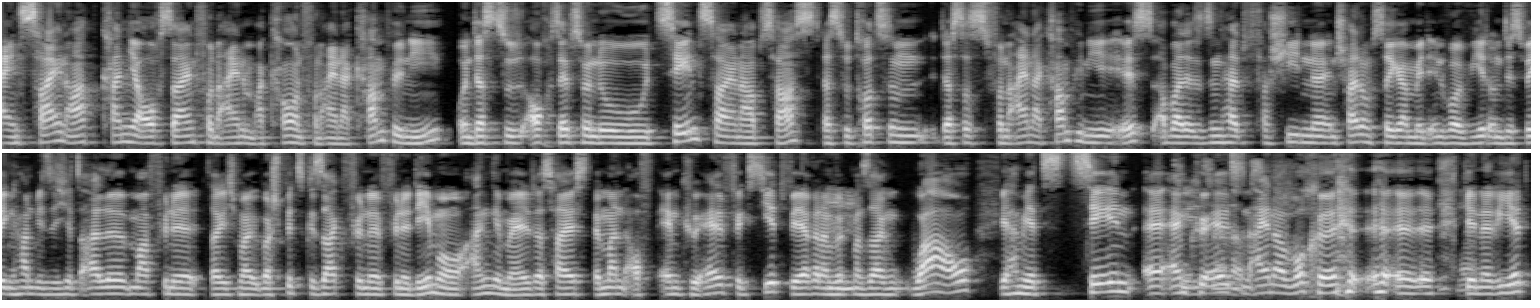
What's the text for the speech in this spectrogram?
ein Sign-up kann ja auch sein von einem Account, von einer Company und dass du auch, selbst wenn du zehn Sign-ups hast, dass du trotzdem, dass das von einer Company ist, aber es sind halt verschiedene Entscheidungsträger mit involviert und deswegen haben die sich jetzt alle mal für eine, sage ich mal überspitzt gesagt, für eine, für eine Demo angemeldet. Das heißt, wenn man auf MQL fixiert wäre, dann mhm. würde man sagen, wow, wir haben jetzt zehn äh, MQLs in einer Woche äh, ja. generiert,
